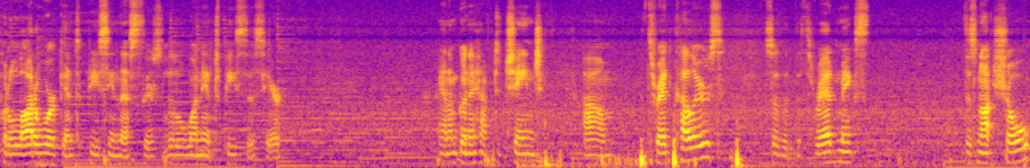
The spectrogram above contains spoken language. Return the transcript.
put a lot of work into piecing this. There's little one inch pieces here and I'm going to have to change um, thread colors so that the thread makes does not show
